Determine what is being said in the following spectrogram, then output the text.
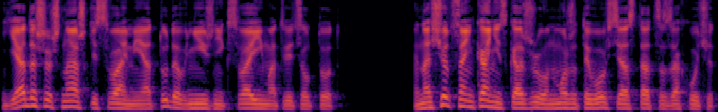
Я до шишнашки с вами и оттуда в Нижний к своим, ответил тот. А насчет Санька не скажу, он может и вовсе остаться захочет.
